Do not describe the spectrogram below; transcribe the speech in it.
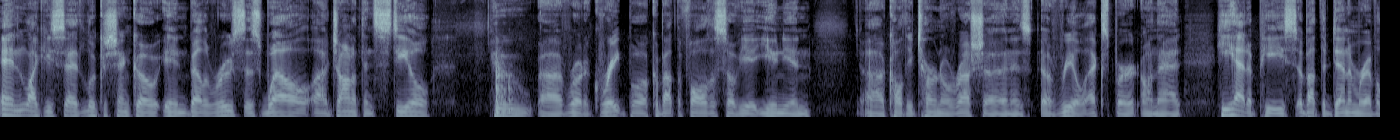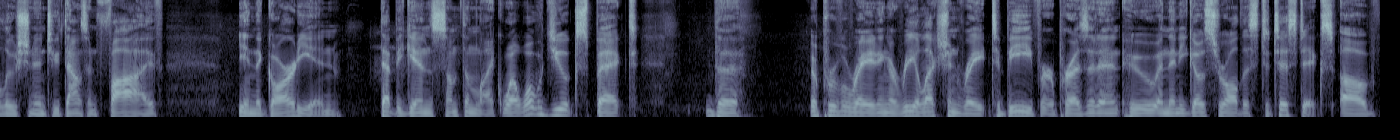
And like you said, Lukashenko in Belarus as well. Uh, Jonathan Steele, who uh, wrote a great book about the fall of the Soviet Union uh, called Eternal Russia and is a real expert on that. He had a piece about the Denim Revolution in 2005 in The Guardian that begins something like, Well, what would you expect the approval rating or reelection rate to be for a president who, and then he goes through all the statistics of,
